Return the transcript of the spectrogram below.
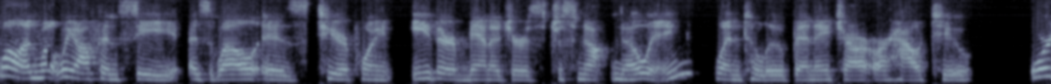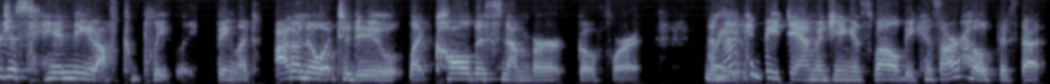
well, and what we often see as well is, to your point, either managers just not knowing when to loop in HR or how to, or just handing it off completely, being like, I don't know what to do. Like, call this number, go for it. And right. that can be damaging as well, because our hope is that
